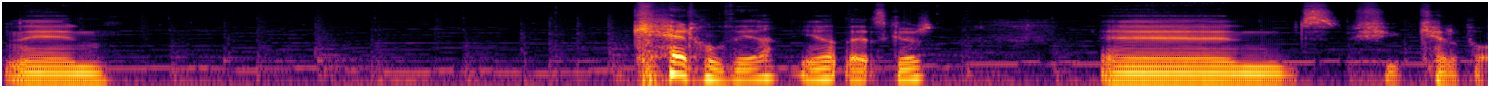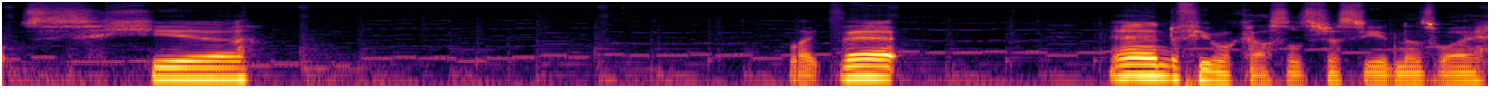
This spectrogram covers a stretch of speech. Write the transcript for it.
And then... Cattle there. Yeah, that's good. And a few catapults here. Like that. And a few more castles just to get in his way.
